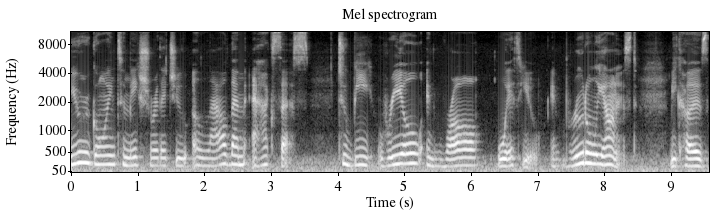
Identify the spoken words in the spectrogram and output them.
you are going to make sure that you allow them access to be real and raw with you and brutally honest because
